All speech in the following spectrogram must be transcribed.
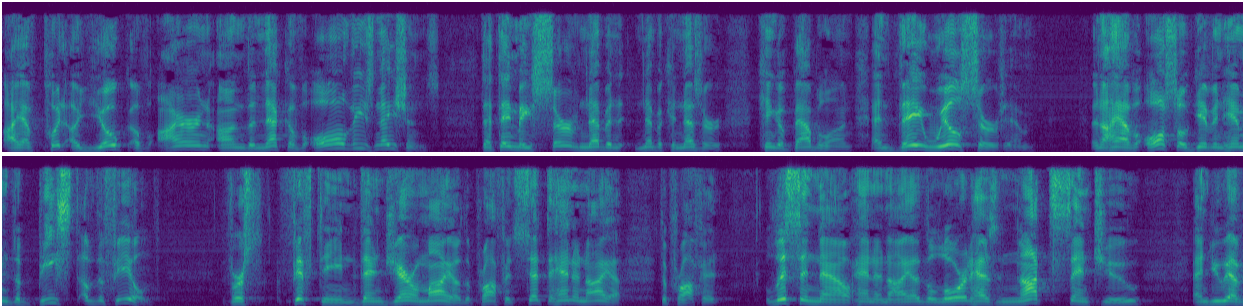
I have put a yoke of iron on the neck of all these nations, that they may serve Nebuchadnezzar king of Babylon, and they will serve him. And I have also given him the beast of the field. Verse 15 Then Jeremiah the prophet said to Hananiah the prophet, Listen now, Hananiah, the Lord has not sent you, and you have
